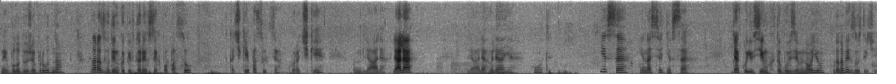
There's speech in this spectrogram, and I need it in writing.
В них було дуже брудно. Зараз годинку-півтори всіх попасу. Качки пасуться, курочки. Вон ляля. Ляля! Ляля гуляє. От. І все. І на сьогодні все. Дякую всім, хто був зі мною. До нових зустрічей.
